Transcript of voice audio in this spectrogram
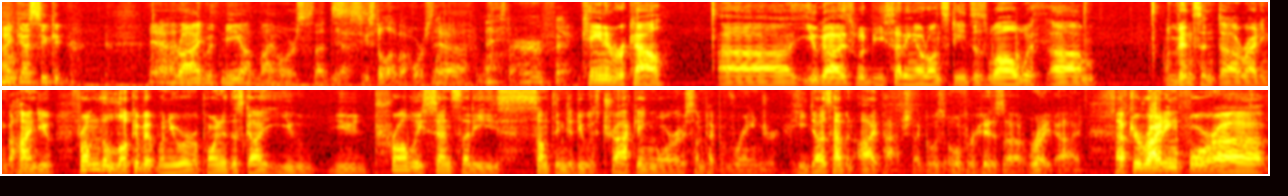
I guess you could Yeah. ride with me on my horse. That's Yes, you still have a horse left Yeah. from last time. Perfect. Kaine and Rakell, uh, you guys would be setting out on steeds as well with um, Vincent uh, riding behind you. From the look of it, when you were appointed this guy, you you probably sense that he's something to do with tracking or some type of ranger. He does have an eye patch that goes over his uh, right eye. After riding for uh,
